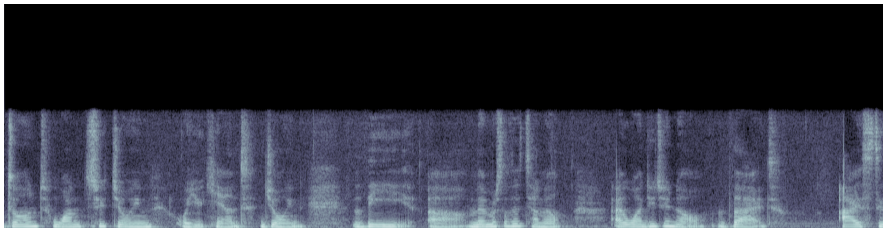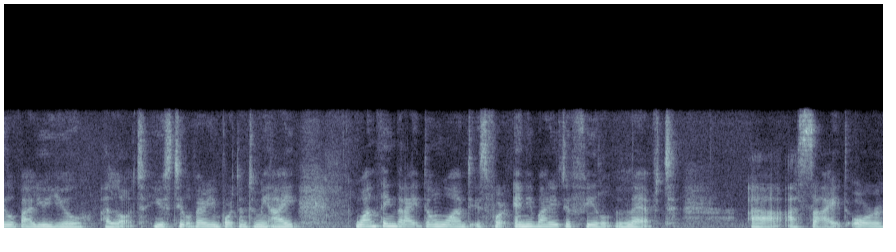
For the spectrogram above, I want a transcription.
don't want to join or you can't join the uh, members of the channel I want you to know that I still value you a lot. You're still very important to me. I one thing that I don't want is for anybody to feel left uh, aside or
